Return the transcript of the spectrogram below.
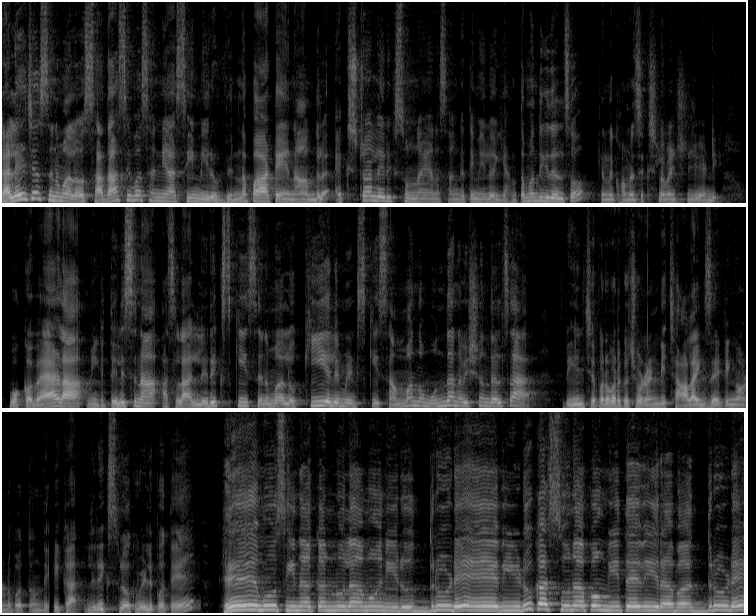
కలేజా సినిమాలో సదాశివ సన్యాసి మీరు విన్న పాటైనా? అందులో ఎక్స్ట్రా లిరిక్స్ ఉన్నాయన్న సంగతి మీలో ఎంతమందికి తెలుసో కింద కామెంట్ సెక్షన్లో మెన్షన్ చేయండి. ఒకవేళ మీకు తెలిసిన అసలు ఆ లిరిక్స్కి సినిమాలో కీ ఎలిమెంట్స్కి సంబంధం ఉందన్న విషయం తెలుసా? రీల్ చివరి వరకు చూడండి చాలా ఎగ్జైటింగ్గా ఉండబోతుంది ఇక లిరిక్స్లోకి వెళ్ళిపోతే హే మూసిన కన్నులము నిరుద్రుడే వీడు కస్సున పొంగితే వీరభద్రుడే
